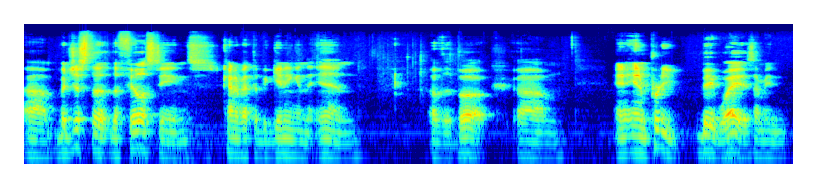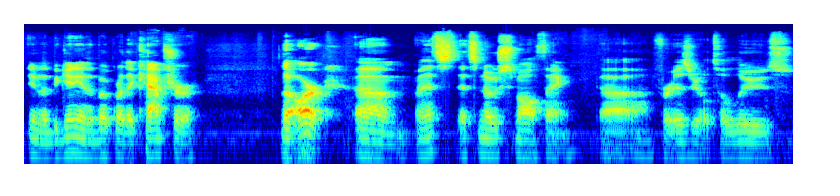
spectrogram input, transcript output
Uh, but just the the Philistines, kind of at the beginning and the end of the book, um, and in pretty big ways. I mean, you know, the beginning of the book where they capture the ark. Um, that's that's no small thing uh, for Israel to lose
